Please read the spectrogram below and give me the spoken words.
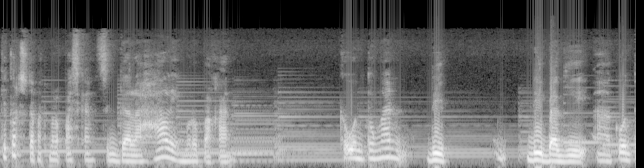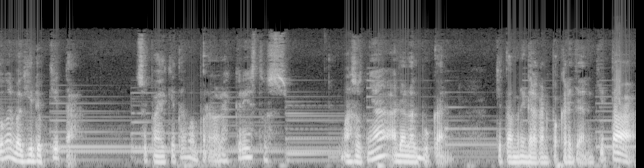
kita harus dapat melepaskan segala hal yang merupakan keuntungan di dibagi uh, keuntungan bagi hidup kita supaya kita memperoleh Kristus. Maksudnya adalah bukan kita meninggalkan pekerjaan kita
